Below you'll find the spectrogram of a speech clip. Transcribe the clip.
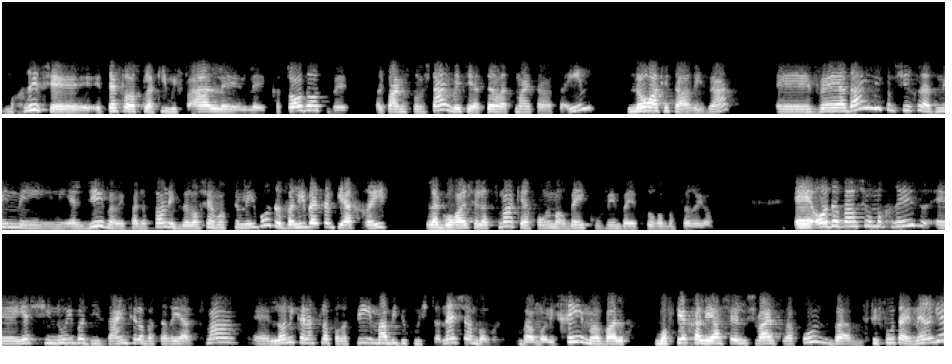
מכריז שטסלה הולכת להקים מפעל לקתודות ב-2022 והיא תייצר לעצמה את התאים, לא רק את האריזה, ועדיין היא תמשיך להזמין מ-LG ומפנסוניק, זה לא שהם הולכים לאיבוד, אבל היא בעצם תהיה אחראית לגורל של עצמה, כי אנחנו רואים הרבה עיכובים בייצור הבטריות. Uh, עוד דבר שהוא מכריז, uh, יש שינוי בדיזיין של הבטריה עצמה, uh, לא ניכנס לפרטים מה בדיוק משתנה שם במוליכים, אבל הוא מבטיח עלייה של 17% בצפיפות האנרגיה.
